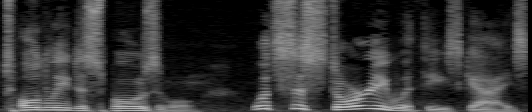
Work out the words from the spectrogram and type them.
totally disposable. What's the story with these guys?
